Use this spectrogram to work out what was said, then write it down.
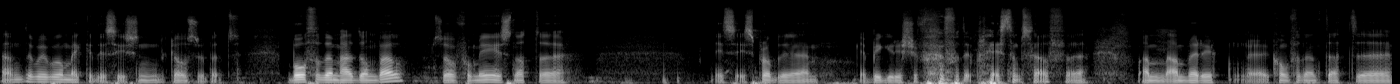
and we will make a decision closer but both of them have done well so for me it's not uh, it's, it's probably um, a bigger issue for, for the players themselves uh, I'm, I'm very uh, confident that uh,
